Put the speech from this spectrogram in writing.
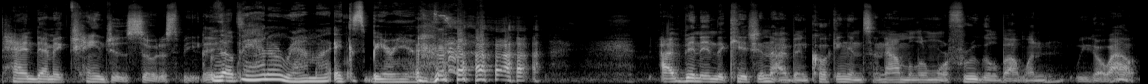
pandemic changes, so to speak. The panorama experience. I've been in the kitchen, I've been cooking, and so now I'm a little more frugal about when we go out.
